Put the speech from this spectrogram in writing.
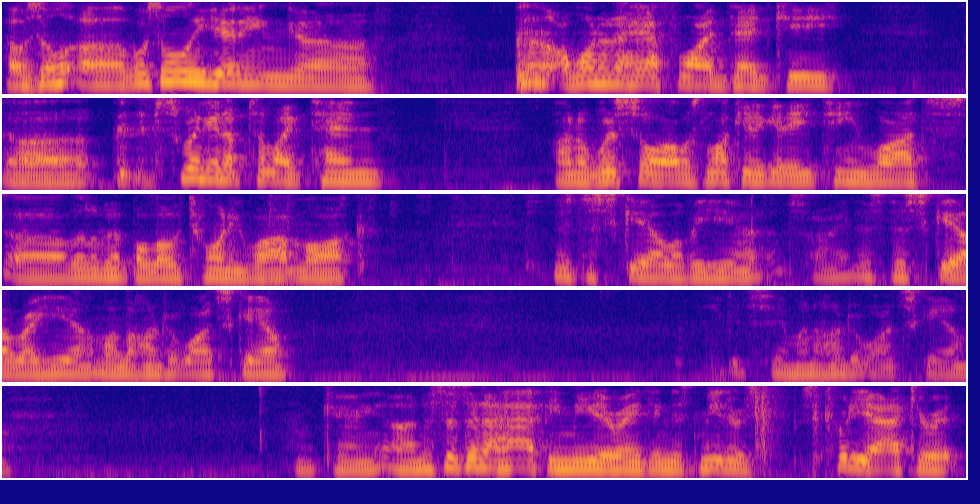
I was uh, was only getting uh, a one and a half wide dead key, uh, swinging up to like 10. On a whistle, I was lucky to get 18 watts, uh, a little bit below 20 watt mark. This is the scale over here. Sorry, this is the scale right here. I'm on the 100 watt scale. You can see I'm on a 100 watt scale. Okay, uh, this isn't a happy meter or anything. This meter is, is pretty accurate.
